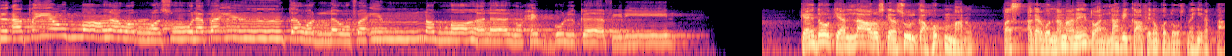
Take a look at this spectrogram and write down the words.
اطيعوا الله والرسول فان تولوا فان الله لا يحب الكافرين कह दो कि अल्लाह और उसके रसूल का हुक्म मानो बस अगर वो न माने तो अल्लाह भी काफिरों को दोस्त नहीं रखता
